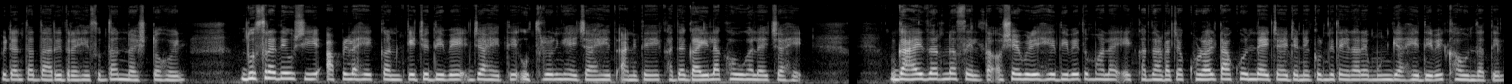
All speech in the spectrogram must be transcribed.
पिढ्यांचं दारिद्र्य हे सुद्धा नष्ट होईल. दुसऱ्या दिवशी आपल्याला हे कणकेचे दिवे जे आहेत ते उचलून घ्यायचे आहेत आणि ते एखाद्या गाईला खाऊ घालायचे आहे. गाय जर नसेल तर अशा वेळी हे दिवे तुम्हाला एका झाडाच्या खोडाला टाकून द्यायचे आहे जेणेकरून तिथे येणाऱ्या मुंग्या हे दिवे खाऊन जातील.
